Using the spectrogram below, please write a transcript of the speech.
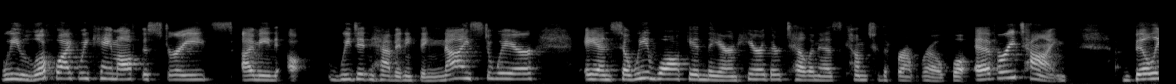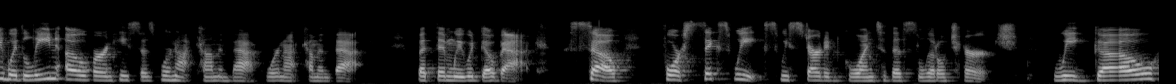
we look like we came off the streets. I mean, uh, we didn't have anything nice to wear. And so we walk in there, and here they're telling us, come to the front row. Well, every time Billy would lean over and he says, We're not coming back. We're not coming back. But then we would go back. So for six weeks, we started going to this little church. We go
